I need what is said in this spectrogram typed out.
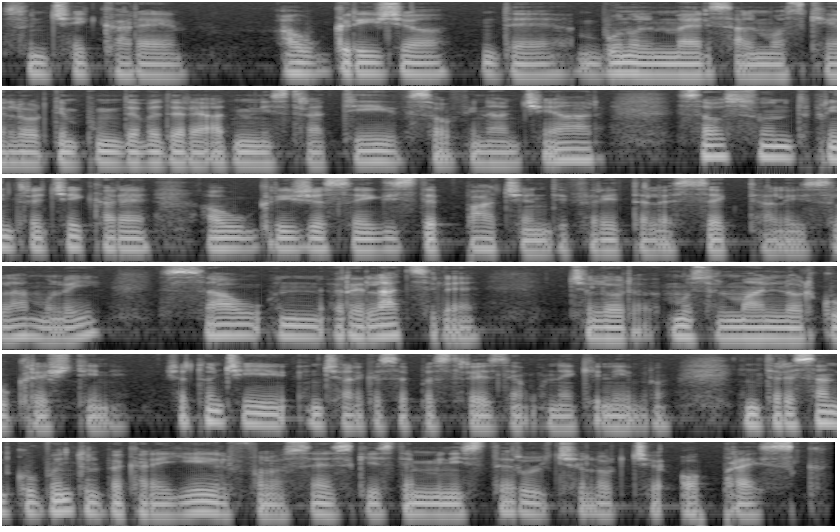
sunt cei care au grijă de bunul mers al moscheelor din punct de vedere administrativ sau financiar sau sunt printre cei care au grijă să existe pace în diferitele secte ale islamului sau în relațiile celor musulmanilor cu creștini. Și atunci ei încearcă să păstreze un echilibru. Interesant, cuvântul pe care ei îl folosesc este ministerul celor ce opresc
